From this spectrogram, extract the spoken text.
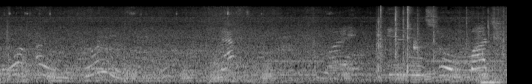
What are you doing? That's so much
